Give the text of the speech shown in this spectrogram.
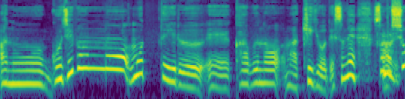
あの、ご自分の持っている、えー、株の、まあ、企業ですね、その将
